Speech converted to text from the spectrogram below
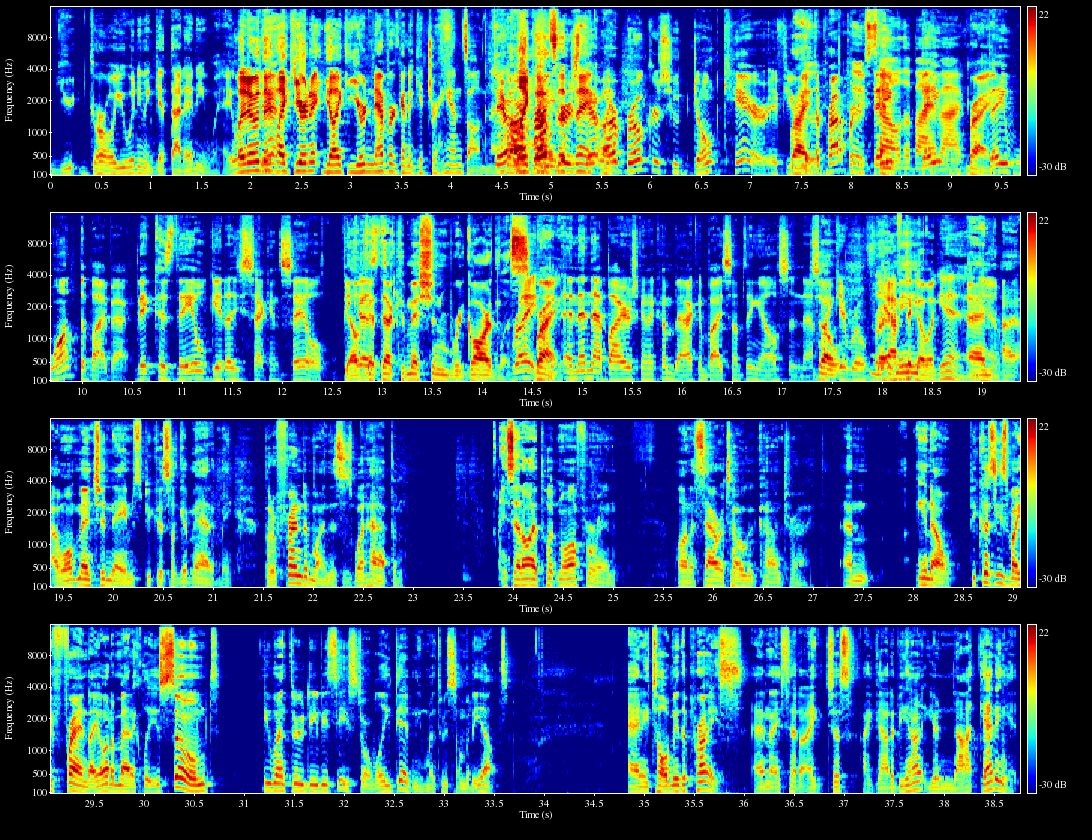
you girl, you wouldn't even get that anyway. Literally, Yeah. like you're like you're never gonna get your hands on that. There like are that's the brokers. thing. There like- are brokers who don't care if you Right. get the property. Who sell the they, buyback. Right. They want the buyback because they, will get a second sale. They'll get their commission regardless. right. Right. And, and then that buyer's going to come back and buy something else, and that So might get road They have me- to go again, And yeah. I, I won't mention names because he'll get mad at me. But a friend of mine, this is what happened. He said, "Oh, I put an offer in on a Saratoga contract, and you know, because he's my friend, I automatically assumed he went through DVC store. Well, he didn't. He went through somebody else." And he told me the price, and I said, "I just, I got to be honest. You're not getting it.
